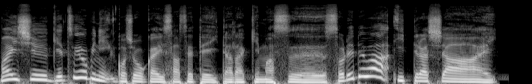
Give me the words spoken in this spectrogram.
毎週月曜日にご紹介させていただきます。それでは、いってらっしゃい。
